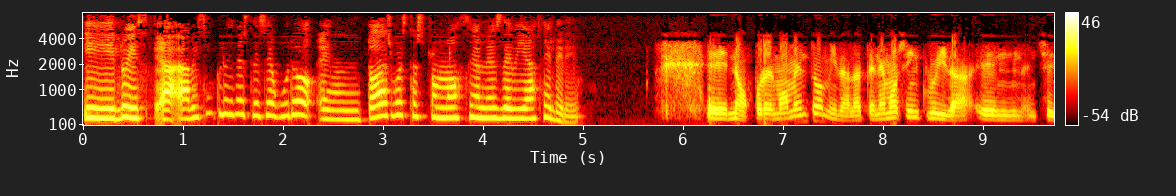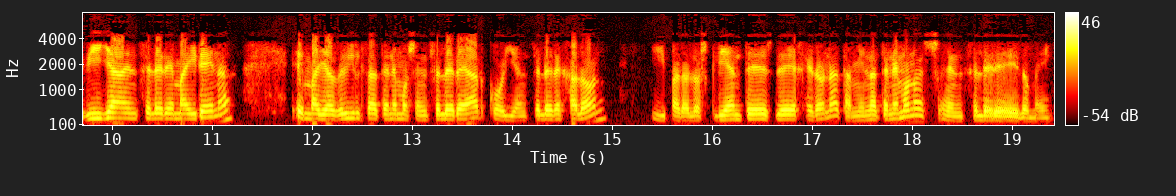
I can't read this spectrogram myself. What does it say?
Y Luis, ¿habéis incluido este seguro en todas vuestras promociones de vía célere? Eh, no, por el momento, mira, la tenemos incluida en, en Sevilla, en Celere Mairena, en Valladolid la tenemos en Celere Arco y en Celere Jalón y para los clientes de Gerona también la tenemos en Celere Domain.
